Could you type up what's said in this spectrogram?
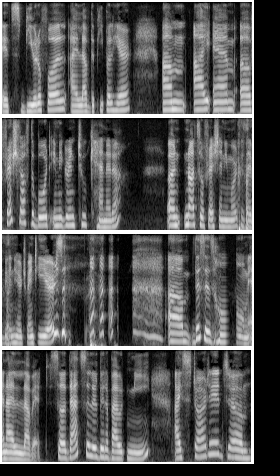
it's beautiful. I love the people here. Um, I am a fresh off the boat immigrant to Canada. Uh, not so fresh anymore because I've been here 20 years. um, this is home and I love it. So that's a little bit about me. I started. Um,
